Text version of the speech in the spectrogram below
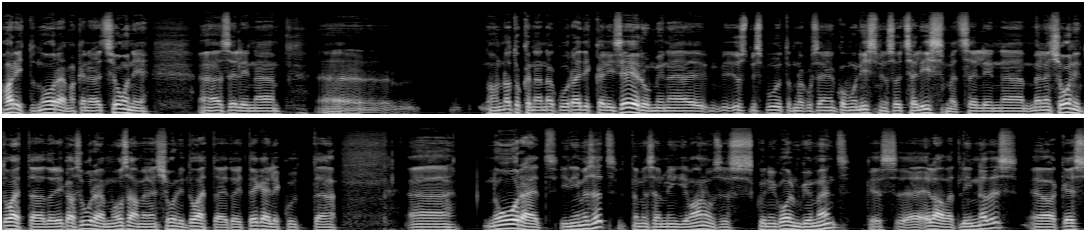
haritud noorema generatsiooni äh, selline äh, noh, natukene nagu radikaliseerumine, just mis puudutab nagu selline kommunism ja sotsialism, et selline Mélenchoni toetajad oli ka suurem osa Mélenchoni toetajaid olid tegelikult äh, äh noored inimesed, ütleme seal mingi vanuses kuni kolmkümmend, kes äh, elavad linnades ja kes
